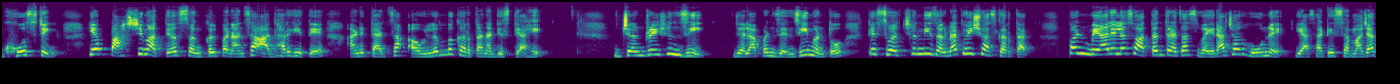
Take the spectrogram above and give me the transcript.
ghosting या पाश्चिमात्य संकल्पनांचा आधार घेते आणि त्यांचा अवलंब करताना दिसते आहे. जनरेशन झी ज्याला आपण जेन्झी म्हणतो ते स्वच्छंदी जगण्यात विश्वास करतात. पण मिळालेल्या स्वातंत्र्याचा स्वैराचार होऊ नये यासाठी समाजात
